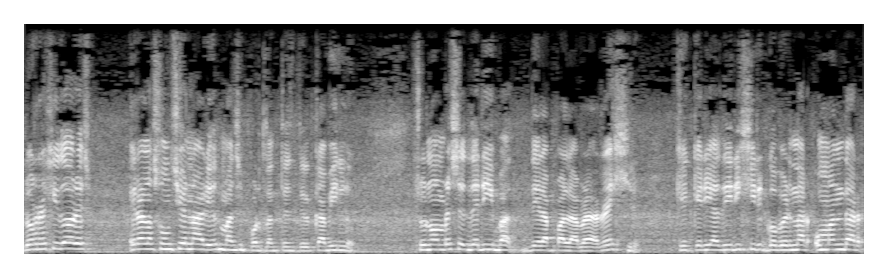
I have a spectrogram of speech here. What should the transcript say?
Los regidores eran los funcionarios más importantes del cabildo. Su nombre se deriva de la palabra regir, que quería dirigir, gobernar o mandar.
